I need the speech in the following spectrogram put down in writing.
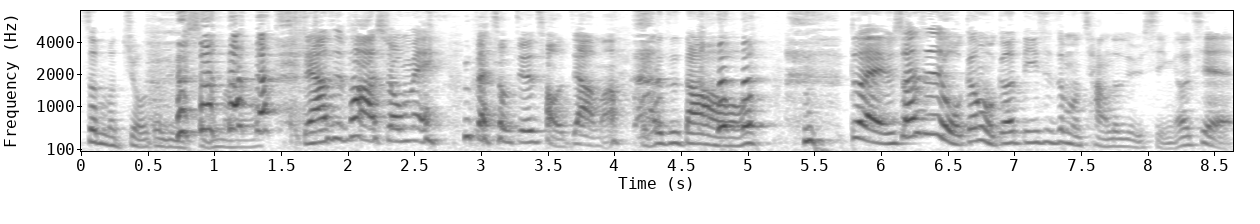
这么久的旅行吗？等下是怕兄妹 在中间吵架吗？我不知道哦。对，算是我跟我哥第一次这么长的旅行，而且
